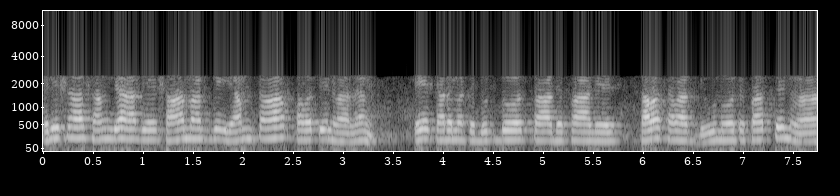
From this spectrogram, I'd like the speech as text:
එනිසා සංඝයාගේ සාමග්‍රිය යම්තා පවතිනවා නම් ඒ තරමට බුද්ධෝත්පාද කාලයේ තව තවත් දියුණුවටපත් වෙනවා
